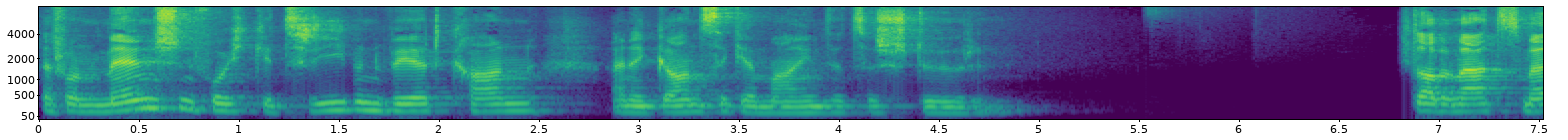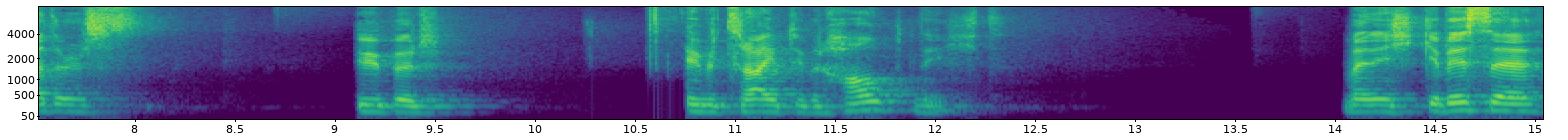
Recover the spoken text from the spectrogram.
der von Menschenfurcht getrieben wird, kann eine ganze Gemeinde zerstören. Ich glaube, Matt Smathers über, übertreibt überhaupt nicht. Wenn ich gewisse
